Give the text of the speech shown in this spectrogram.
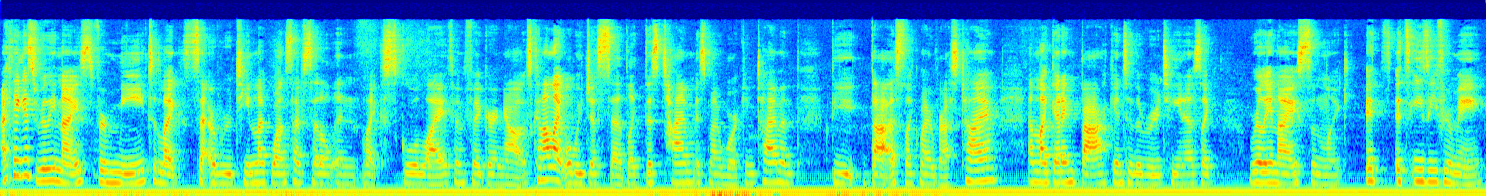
I think it's really nice for me to like set a routine. Like once I've settled in like school life and figuring out, it's kind of like what we just said. Like this time is my working time and the that is like my rest time. And like getting back into the routine is like really nice and like it's it's easy for me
